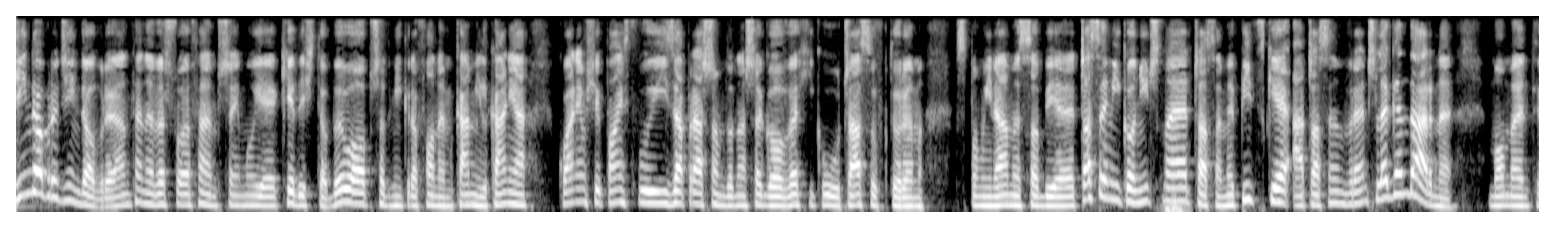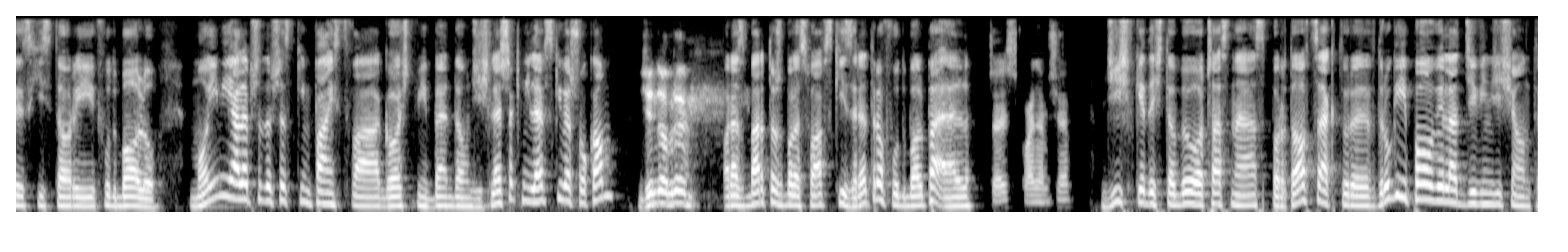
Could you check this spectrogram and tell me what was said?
Dzień dobry, dzień dobry. Antenę Weszło FM przejmuje Kiedyś to było. Przed mikrofonem Kamil Kania. Kłaniam się Państwu i zapraszam do naszego wehikułu czasu, w którym wspominamy sobie czasem ikoniczne, czasem epickie, a czasem wręcz legendarne momenty z historii futbolu. Moimi, ale przede wszystkim Państwa gośćmi będą dziś Leszek Milewski, Weszło.com Dzień dobry. oraz Bartosz Bolesławski z retrofutbol.pl. Cześć, kłaniam się. Dziś kiedyś to było czas na sportowca, który w drugiej połowie lat 90.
